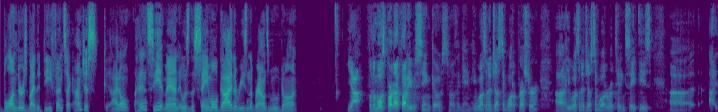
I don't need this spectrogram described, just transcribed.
blunders by the defense. Like I'm just I don't I didn't see it, man. It was the same old guy. The reason the Browns moved on. Yeah, for the most part, I thought he was seeing ghosts most of the game. He wasn't adjusting well to pressure. Uh, he wasn't adjusting well to rotating safeties. Uh, I,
